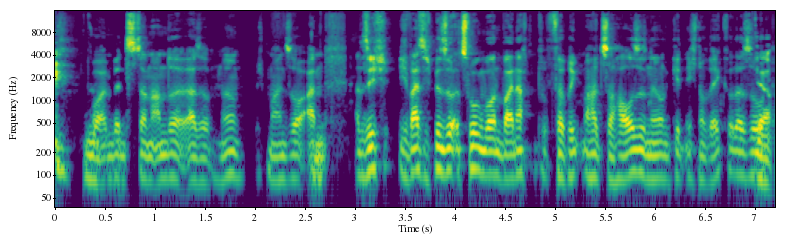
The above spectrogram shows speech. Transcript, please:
Vor allem, wenn es dann andere, also, ne, ich meine so an, also ich, ich weiß, ich bin so erzogen worden, Weihnachten verbringt man halt zu Hause, ne, und geht nicht noch weg oder so. Ja.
